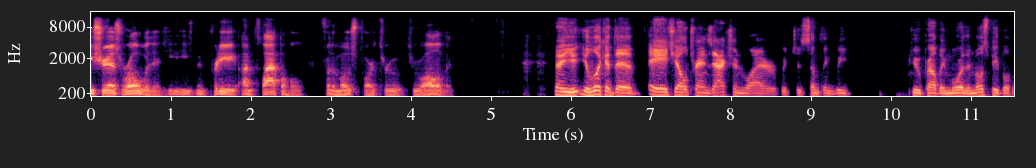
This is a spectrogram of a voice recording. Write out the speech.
he sure has roll with it. He, has been pretty unflappable for the most part through through all of it. Now you, you look at the AHL transaction wire, which is something we do probably more than most people,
